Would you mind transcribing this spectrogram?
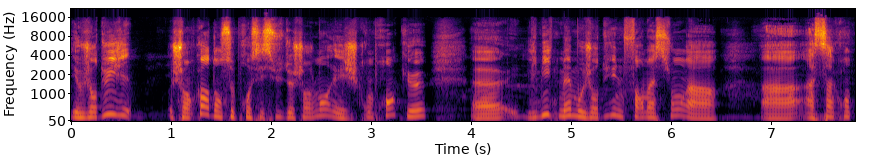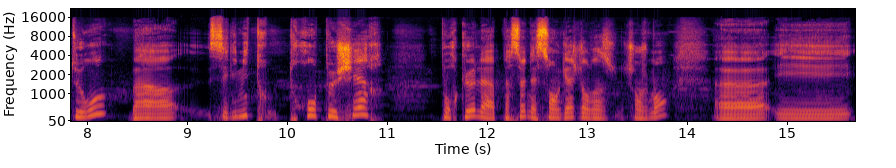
et aujourd'hui, je suis encore dans ce processus de changement et je comprends que euh, limite même aujourd'hui une formation à, à, à 50 euros, bah, c'est limite trop peu cher pour que la personne elle s'engage dans un changement euh, et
